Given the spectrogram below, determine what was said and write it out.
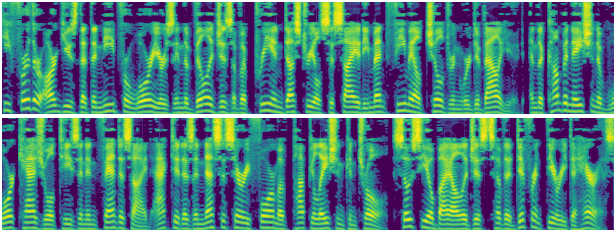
He further argues that the need for warriors in the villages of a pre-industrial society meant female children were devalued, and the combination of war casualties and infanticide acted as a necessary form of population control. Sociobiologists have a different theory to Harris.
